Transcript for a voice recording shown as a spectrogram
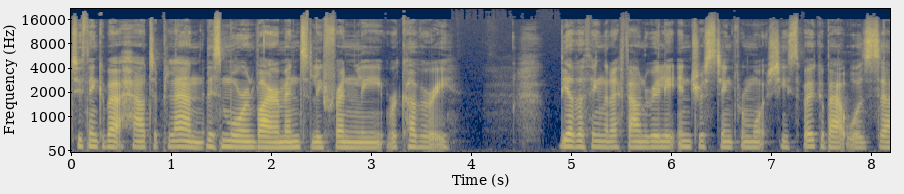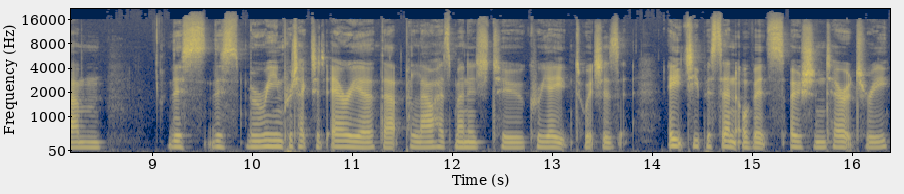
to think about how to plan this more environmentally friendly recovery? The other thing that I found really interesting from what she spoke about was um, this this marine protected area that Palau has managed to create, which is 80% of its ocean territory,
